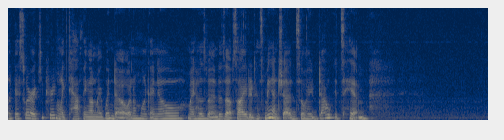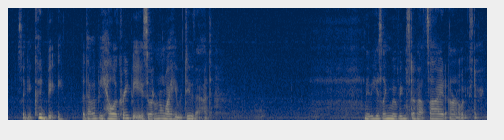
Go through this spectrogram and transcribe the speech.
Like, I swear, I keep hearing like tapping on my window, and I'm like, I know my husband is outside in his man shed, so I doubt it's him. It's like, it could be, but that would be hella creepy, so I don't know why he would do that. Maybe he's like moving stuff outside. I don't know what he's doing.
